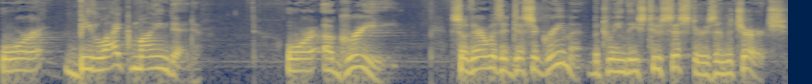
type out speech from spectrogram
or be like minded, or agree. So there was a disagreement between these two sisters in the church.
